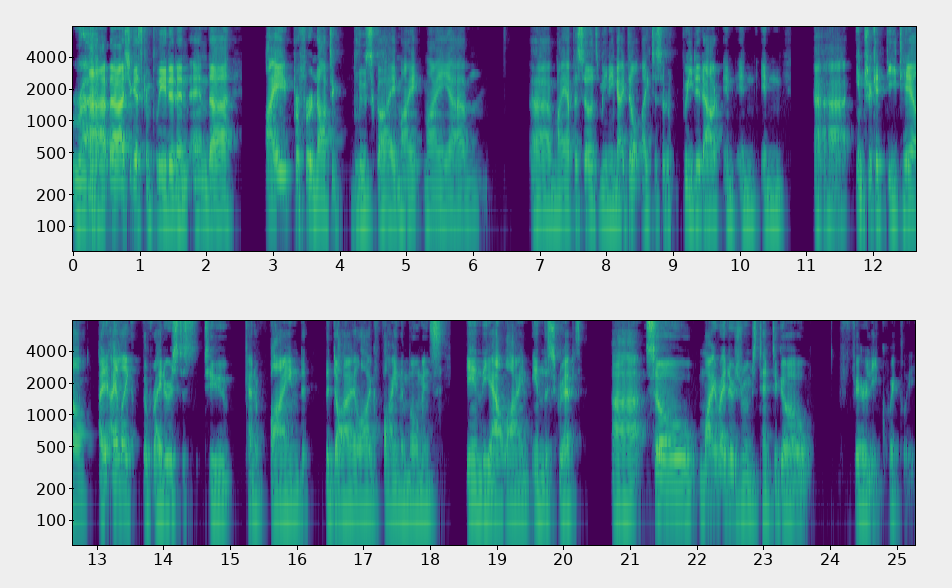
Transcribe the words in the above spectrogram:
right. uh, that actually gets completed. And, and, uh, I prefer not to blue sky my, my, um, uh, my episodes, meaning I don't like to sort of breed it out in, in, in uh, intricate detail. I, I, like the writers to, to kind of find the dialogue, find the moments in the outline, in the script. Uh, so my writers' rooms tend to go fairly quickly,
